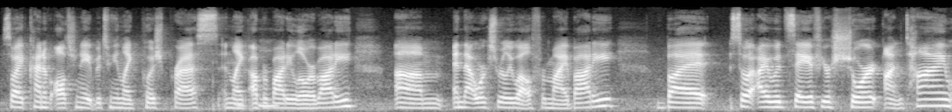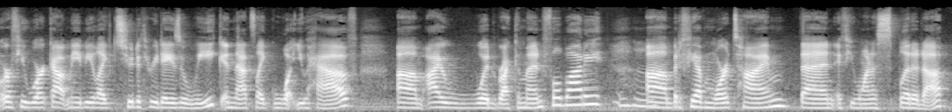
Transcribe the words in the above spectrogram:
So I kind of alternate between like push press and like upper body, lower body, um, and that works really well for my body. But so i would say if you're short on time or if you work out maybe like two to three days a week and that's like what you have um, i would recommend full body um, but if you have more time then if you want to split it up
